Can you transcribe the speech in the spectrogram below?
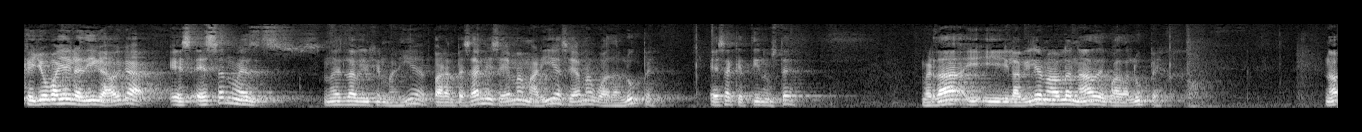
que yo vaya y le diga, oiga, es, esa no es, no es la Virgen María. Para empezar, ni se llama María, se llama Guadalupe, esa que tiene usted. ¿Verdad? Y, la Biblia no habla nada de Guadalupe. No,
